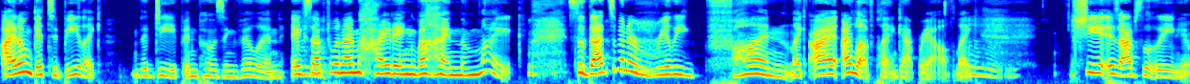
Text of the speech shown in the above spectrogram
I don't get to be like the deep, imposing villain, except when I'm hiding behind the mic. So that's been a really fun. Like, I I love playing Gabrielle. Like, Mhm. she is absolutely you know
